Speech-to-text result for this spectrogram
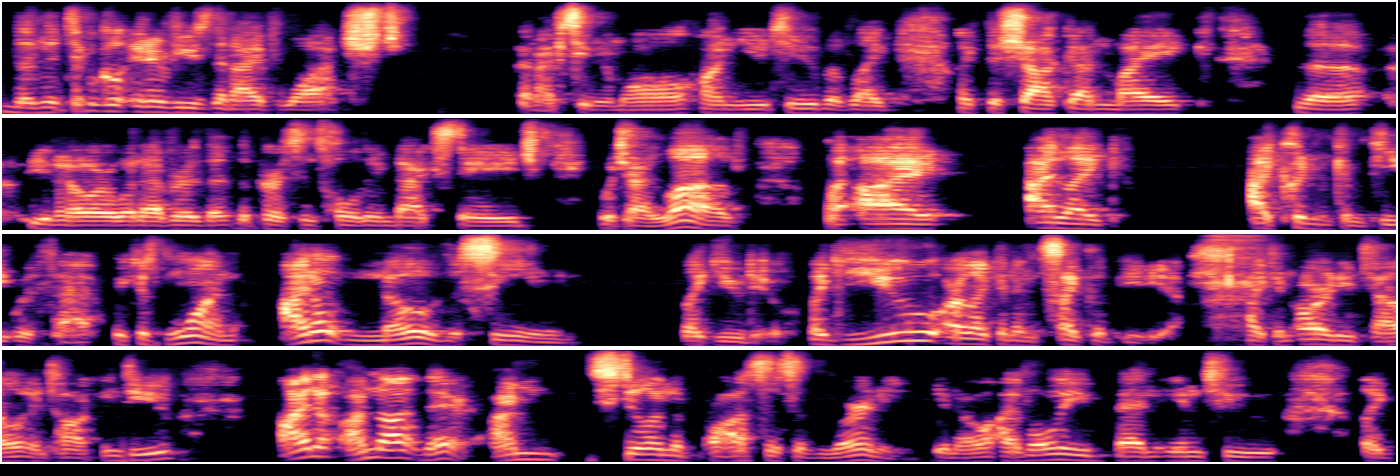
than the typical interviews that I've watched, and I've seen them all on YouTube of like like the shotgun mic, the you know or whatever that the person's holding backstage, which I love, but I I like I couldn't compete with that because one I don't know the scene like you do. Like you are like an encyclopedia. I can already tell in talking to you. I don't, I'm not there. I'm still in the process of learning. You know, I've only been into like,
